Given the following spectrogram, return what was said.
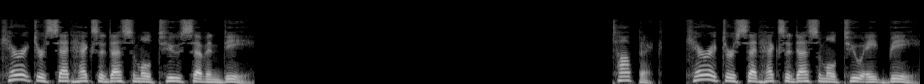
Character set hexadecimal 27D. Topic: Character set hexadecimal 28B.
